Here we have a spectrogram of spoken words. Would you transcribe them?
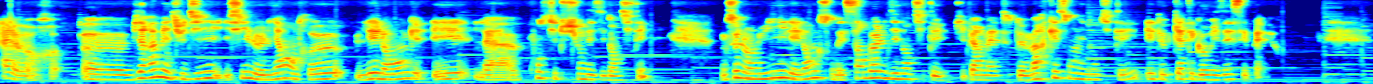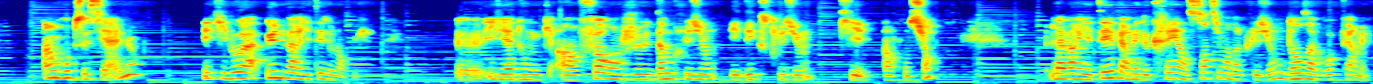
Alors, euh, Biram étudie ici le lien entre les langues et la constitution des identités. Selon lui, les langues sont des symboles d'identité qui permettent de marquer son identité et de catégoriser ses pairs. Un groupe social équivaut à une variété de langues. Euh, il y a donc un fort enjeu d'inclusion et d'exclusion qui est inconscient. La variété permet de créer un sentiment d'inclusion dans un groupe fermé.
